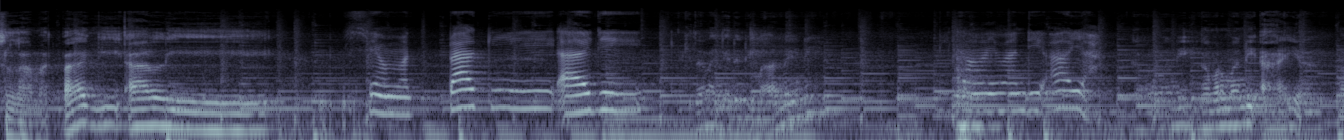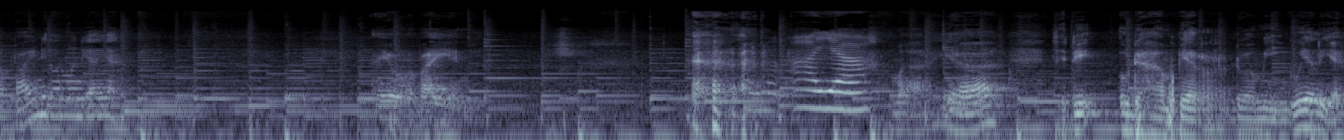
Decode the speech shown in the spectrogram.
Selamat pagi Ali. Selamat pagi, Adi. Kita lagi ada di mana ini? Kamar mandi ayah. Kamar mandi, kamar mandi ayah. Ngapain di kamar mandi ayah? Ayo ngapain? Sama ayah. Sama ayah. Jadi udah hampir dua minggu ya Li ya.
